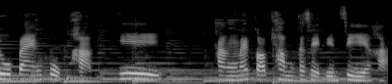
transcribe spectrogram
ดูแปลงปลูกผักที่ทางแม่ก๊อฟทำเกษตรอินทรีย์ค่ะ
